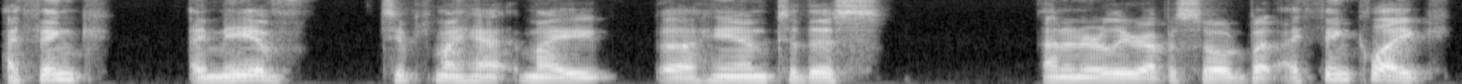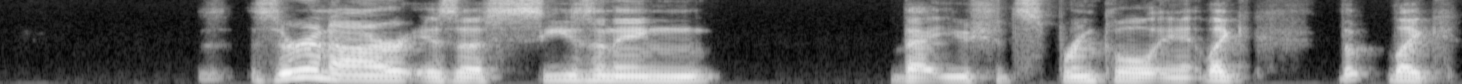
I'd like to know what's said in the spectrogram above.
I think I may have tipped my hat my uh, hand to this on an earlier episode, but I think like Zur-En-Arrh is a seasoning that you should sprinkle in like the like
